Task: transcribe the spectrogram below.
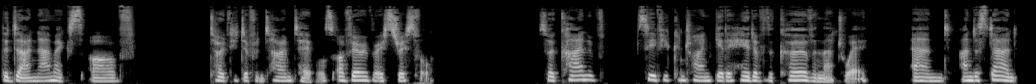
the dynamics of totally different timetables are very, very stressful. So kind of see if you can try and get ahead of the curve in that way and understand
